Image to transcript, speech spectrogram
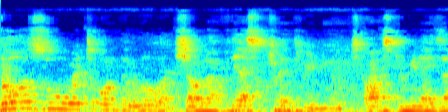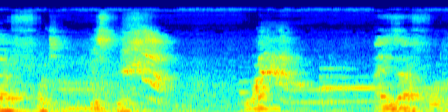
Those who wait on the Lord shall have their strength renewed. I want us to read Isaiah 40, verse 1. Isaiah 40.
